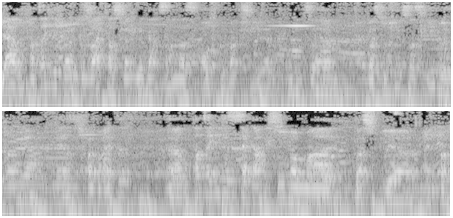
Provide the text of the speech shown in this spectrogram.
ja, tatsächlich, weil du gesagt hast, wenn wir ganz anders aufgewachsen wären und äh, dass du fühlst, dass Liebe immer mehr und mehr sich verbreitet. Ähm, tatsächlich ist es ja gar nicht so normal, dass wir einfach.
